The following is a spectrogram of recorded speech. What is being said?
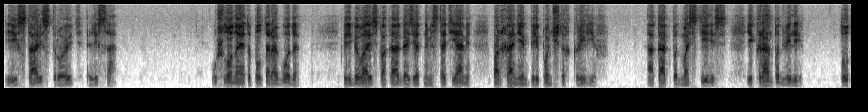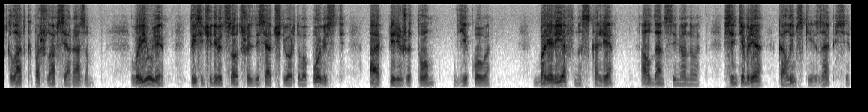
И стали строить леса. Ушло на это полтора года. Перебивались пока газетными статьями, порханием перепончатых крыльев. А как подмостились и кран подвели, тут кладка пошла вся разом. В июле 1964 повесть о пережитом Дьякова, барельеф на скале Алдан Семенова, в сентябре колымские записи.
